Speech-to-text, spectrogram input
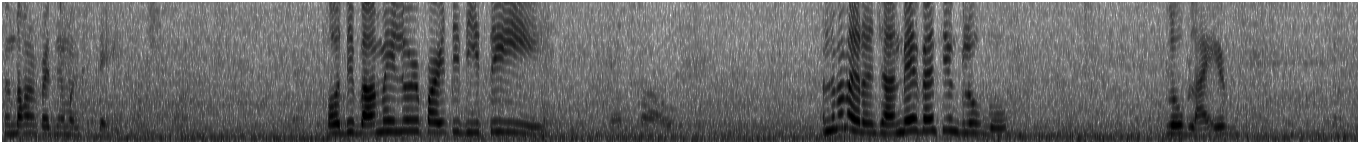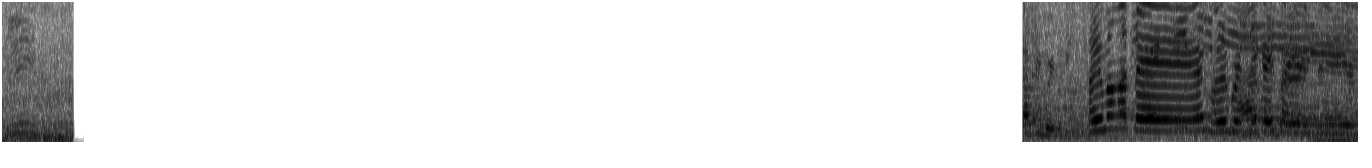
Saan ba kami pwede magstay? O, di ba May lure party dito eh. Ano ba meron dyan? May event yung Globo. Globe Live. Ay mga te! Happy birthday kay Cyril!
